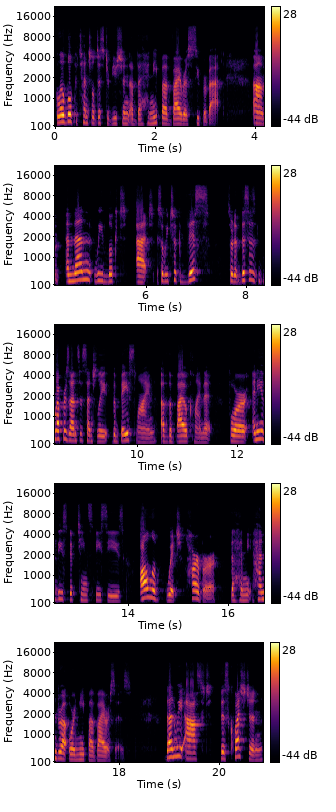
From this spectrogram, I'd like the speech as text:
global potential distribution of the Henipa virus superbat. Um, and then we looked at, so we took this sort of, this is, represents essentially the baseline of the bioclimate for any of these 15 species, all of which harbor the Hendra or Nipah viruses. Then we asked this question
